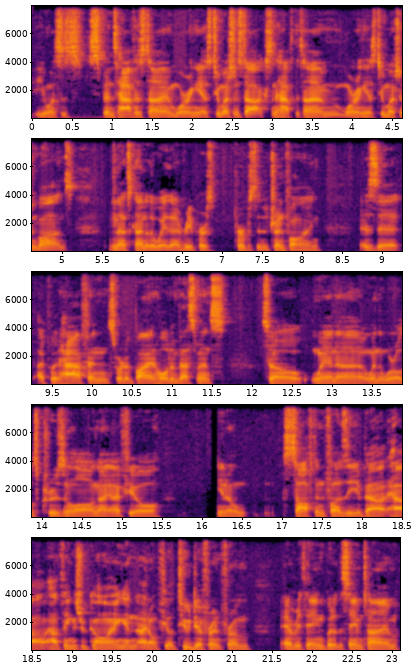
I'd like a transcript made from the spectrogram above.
he wants to spends half his time worrying he has too much in stocks and half the time worrying he has too much in bonds. And that's kind of the way that I've repurposed it to trend following is that I put half in sort of buy and hold investments so when uh, when the world's cruising along, I, I, feel you know soft and fuzzy about how how things are going, and I don't feel too different from everything. But at the same time,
